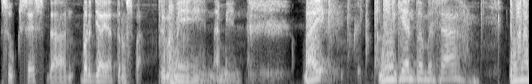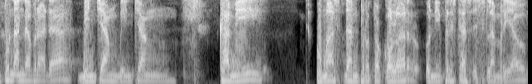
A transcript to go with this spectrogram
sukses dan berjaya terus Pak. Terima kasih. Amin, amin. Baik, demikian pemirsa, di mana pun Anda berada, bincang-bincang kami, Umas dan Protokoler Universitas Islam Riau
